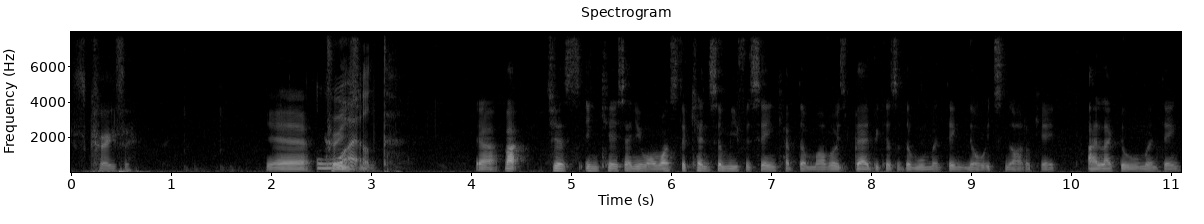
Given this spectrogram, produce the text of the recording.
It's crazy. Yeah, crazy. Wild. Yeah, but just in case anyone wants to cancel me for saying Captain Marvel is bad because of the woman thing, no, it's not. Okay, I like the woman thing.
